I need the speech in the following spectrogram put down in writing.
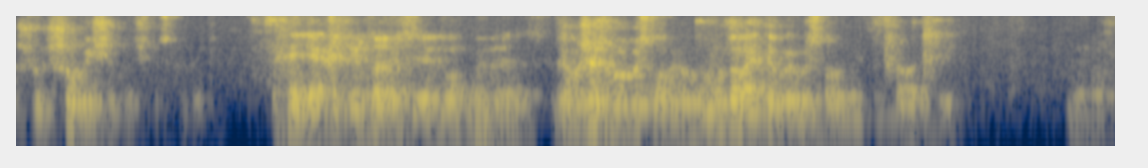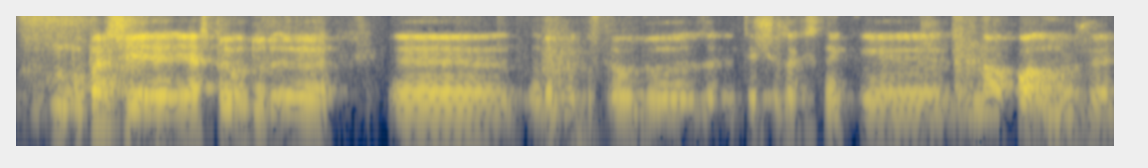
Що, що ви ще хочете сказати? Я хотів теж свою думку виразити. Та вже ж ви висловлювали. Ну давайте ви висловлюєте. Давайте. Ну, по-перше, я з приводу е, репліку з приводу з- те, що захисник е, на ухвалу, ми вже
